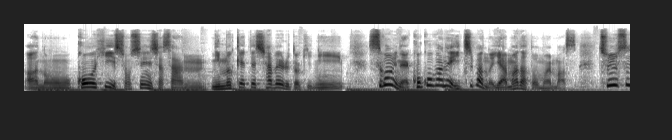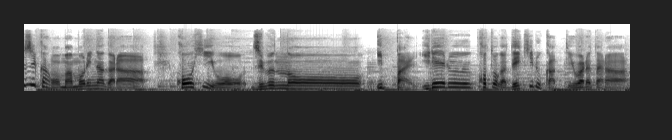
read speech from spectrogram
あのー、コーヒー初心者さんに向けて喋るときにすごいねここがね一番の山だと思います。抽出時間を守りながらコーヒーを自分の一杯入れることができるかって言われたら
